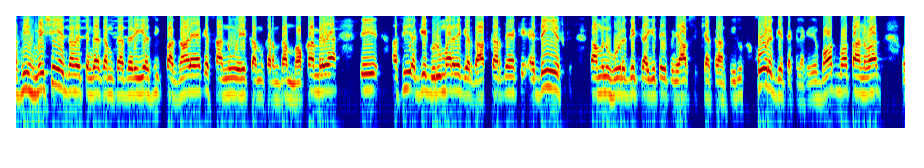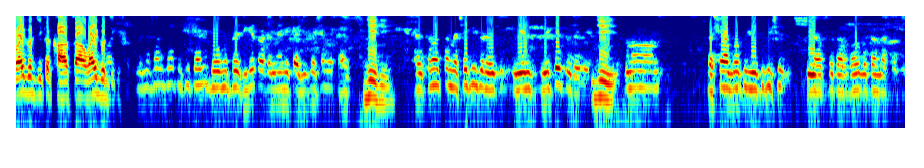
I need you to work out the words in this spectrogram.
ਅਸੀਂ ਹਮੇਸ਼ਾ ਹੀ ਇਦਾਂ ਦਾ ਚੰਗਾ ਕੰਮ ਕਰਦੇ ਰਹੀਏ ਅਸੀਂ ਭਾਗਾਂ ਵਾਲੇ ਕਿ ਸਾਨੂੰ ਇਹ ਕੰਮ ਕਰਨ ਦਾ ਮੌਕਾ ਮਿਲਿਆ ਤੇ ਅਸੀਂ ਅੱਗੇ ਗੁਰੂ ਮਹਾਰਾਜ ਅੱਗੇ ਅਰਦਾਸ ਕਰਦੇ ਆ ਕਿ ਇਦਾਂ ਹੀ ਇਸ ਕੰਮ ਨੂੰ ਹੋਰ ਅੱਗੇ ਚੜਾਈਏ ਤੇ ਪੰਜਾਬ ਸਿੱਖਿਆ ਕ੍ਰਾਂਤੀ ਨੂੰ ਹੋਰ ਅੱਗੇ ਤੱਕ ਲੈ ਕੇ ਜਾਈਏ। ਬਹੁਤ ਬਹੁਤ ਧੰਨਵਾਦ। ਵਾਹਿਗੁਰੂ ਜੀ ਕਾ ਖਾਲਸਾ ਵਾਹਿਗੁਰੂ ਜੀ ਕੀ ਫਤਿਹ। ਤੁਸੀਂ ਕਹਿੰਦੇ ਦੋ ਮੁੱਦੇ ਸੀਗੇ ਤੁਹਾਡੇ ਨਾਲ ਇੱਕ ਐਜੂਕੇਸ਼ਨ ਇੱਕ ਹੈਲਥ ਜੀ ਜੀ। ਹੈਲਥ ਨਾਲ ਤਾਂ ਨਸ਼ੇ ਵੀ ਜੁੜੇ ਮੇਨ ਨੀਤੇ ਜੁੜੇ ਜੀ। ਉਹਨਾਂ ਨਸ਼ਿਆਂ ਵਿਰੁੱਧ ਯੁੱਧ ਵੀ ਪੰਜਾਬ ਸਰਕਾਰ ਬਹੁਤ ਵੱਡਾ ਲੱਗ ਰਹੀ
